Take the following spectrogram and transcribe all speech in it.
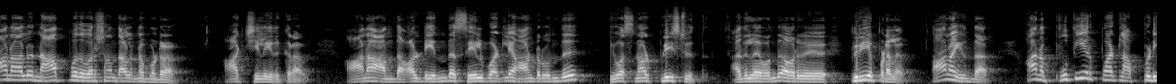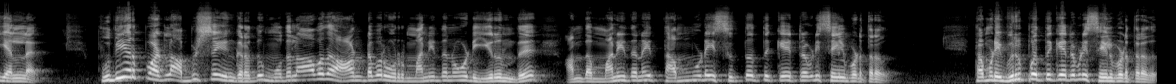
ஆனாலும் நாற்பது வருஷம் அந்த ஆள் என்ன பண்ணுறார் ஆட்சியில் இருக்கிறார். ஆனால் அந்த ஆளுடைய எந்த செயல்பாட்டிலையும் ஆண்டர் வந்து he was not pleased with அதில் வந்து அவர் பிரியப்படலை. ஆனால் இருந்தார். ஆனால் புதிய ஏற்பாட்டில் அப்படி அல்ல. புதிய ஏற்பாட்டில் அபிஷேகங்கிறது முதலாவது ஆண்டவர் ஒரு மனிதனோடு இருந்து அந்த மனிதனை தம்முடைய சித்தத்துக்கேற்றபடி செயல்படுத்துறது. தம்முடைய விருப்பத்துக்கேற்றபடி செயல்படுத்துறது.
